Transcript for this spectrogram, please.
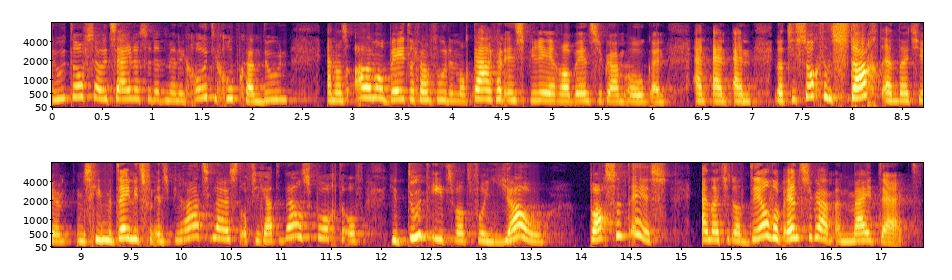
hoe tof zou het zijn als we dat met een grote groep gaan doen en ons allemaal beter gaan voelen en elkaar gaan inspireren op Instagram ook. En, en, en, en dat je ochtends start en dat je misschien meteen iets van inspiratie luistert of je gaat wel sporten of je doet iets wat voor jou passend is. En dat je dat deelt op Instagram en mij tagt.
